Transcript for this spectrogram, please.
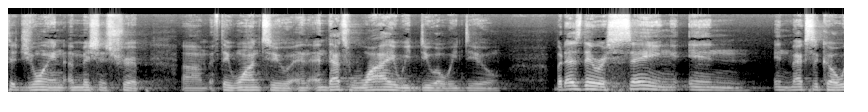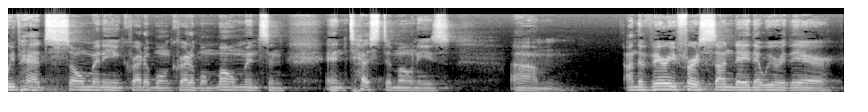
to join a mission trip um, if they want to. And, and that's why we do what we do. But as they were saying in in Mexico, we've had so many incredible, incredible moments and, and testimonies. Um, on the very first Sunday that we were there,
